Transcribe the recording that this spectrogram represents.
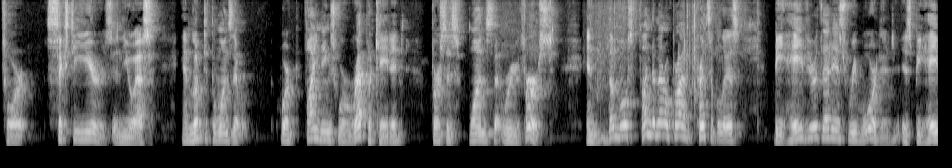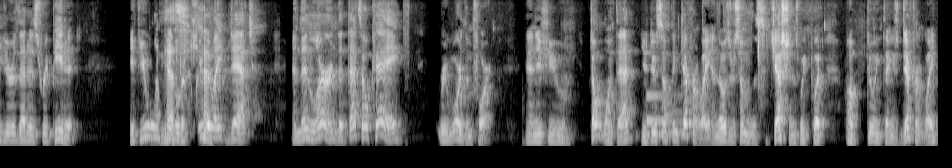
for 60 years in the US and looked at the ones that where findings were replicated versus ones that were reversed. And the most fundamental principle is behavior that is rewarded is behavior that is repeated. If you want people yes. to accumulate debt and then learn that that's okay, reward them for it. And if you don't want that, you do something differently. And those are some of the suggestions we put of doing things differently.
